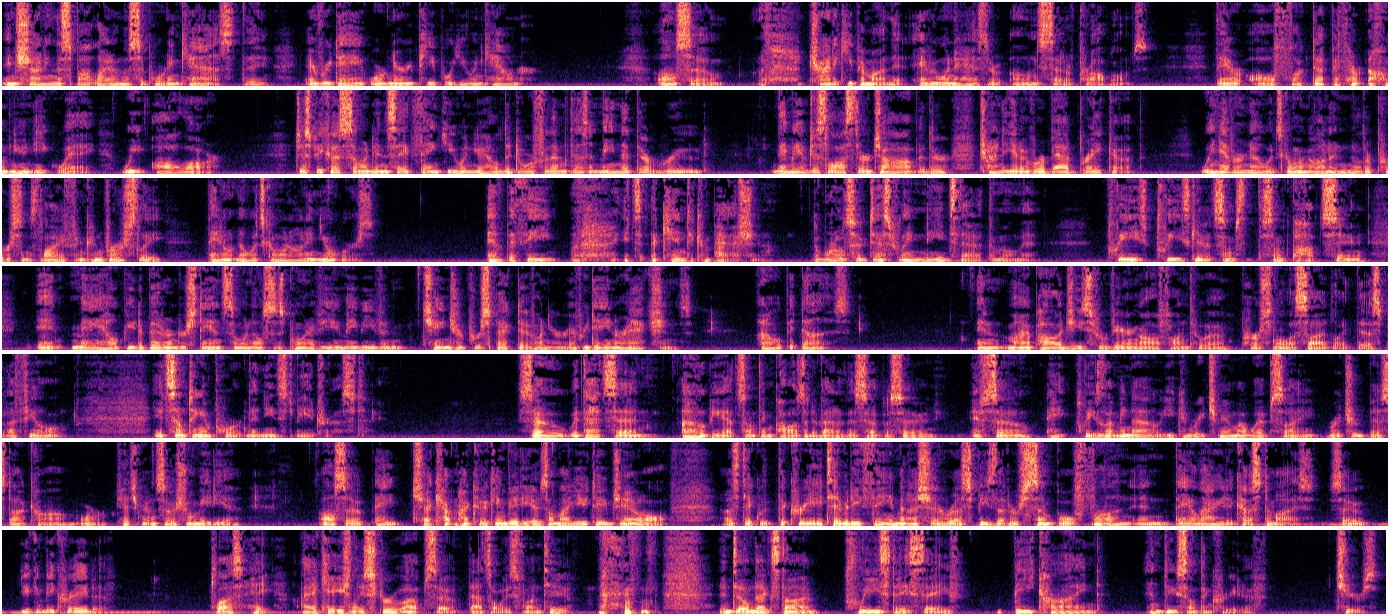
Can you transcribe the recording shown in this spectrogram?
and shining the spotlight on the supporting cast, the everyday, ordinary people you encounter. Also, try to keep in mind that everyone has their own set of problems. They are all fucked up in their own unique way. We all are. Just because someone didn't say thank you when you held the door for them doesn't mean that they're rude. They may have just lost their job or they're trying to get over a bad breakup. We never know what's going on in another person's life, and conversely, they don't know what's going on in yours. Empathy, it's akin to compassion. The world so desperately needs that at the moment. Please, please give it some, some thought soon. It may help you to better understand someone else's point of view, maybe even change your perspective on your everyday interactions. I hope it does. And my apologies for veering off onto a personal aside like this, but I feel it's something important that needs to be addressed. So, with that said, I hope you got something positive out of this episode. If so, hey, please let me know. You can reach me on my website, richardbiss.com, or catch me on social media. Also, hey, check out my cooking videos on my YouTube channel. I stick with the creativity theme and I share recipes that are simple, fun, and they allow you to customize. So you can be creative. Plus, hey, I occasionally screw up, so that's always fun too. Until next time, please stay safe, be kind, and do something creative. Cheers.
